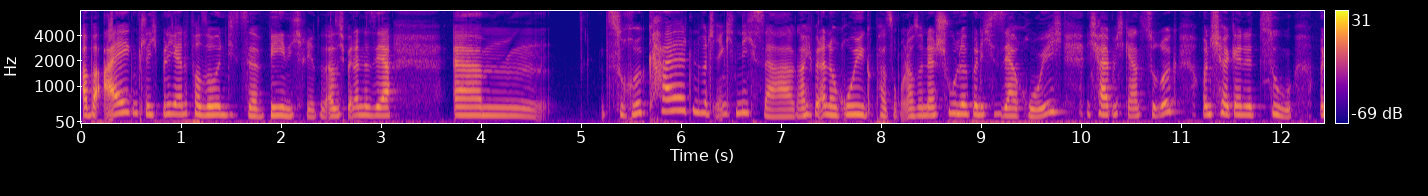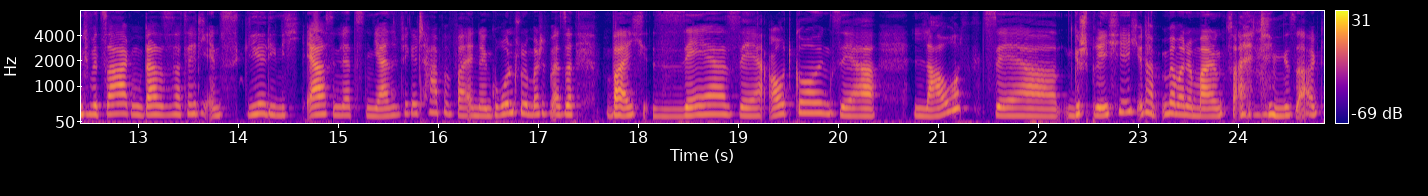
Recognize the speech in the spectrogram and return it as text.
Aber eigentlich bin ich eine Person, die sehr wenig redet. Also ich bin eine sehr ähm, zurückhaltend würde ich eigentlich nicht sagen, aber ich bin eine ruhige Person. Also in der Schule bin ich sehr ruhig, ich halte mich ganz zurück und ich höre gerne zu. Und ich würde sagen, das ist tatsächlich ein Skill, den ich erst in den letzten Jahren entwickelt habe, weil in der Grundschule beispielsweise war ich sehr, sehr outgoing, sehr laut, sehr gesprächig und habe immer meine Meinung zu allen Dingen gesagt.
